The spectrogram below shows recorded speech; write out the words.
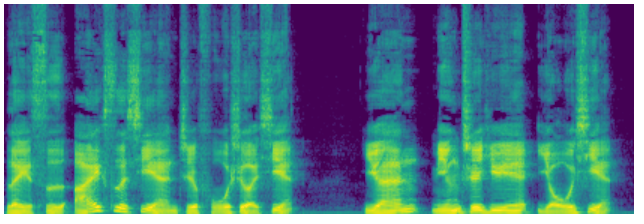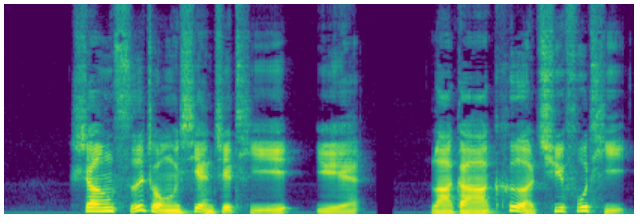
类似 X 线之辐射线，原名之曰油线，生此种线之体曰拉嘎克屈夫体。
